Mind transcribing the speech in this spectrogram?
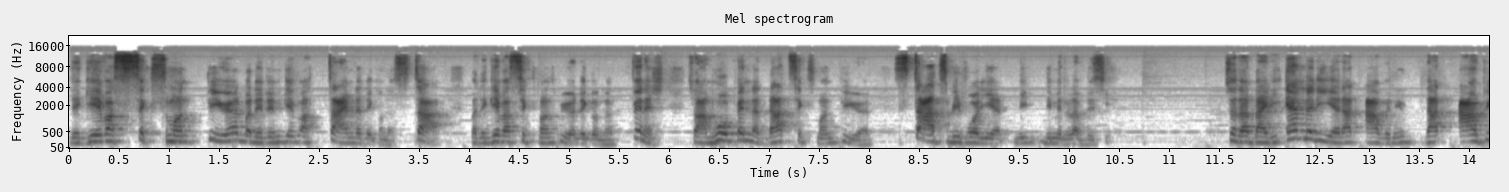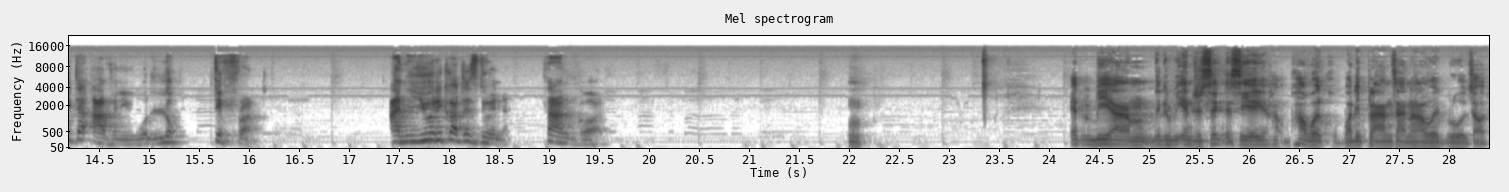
They gave us six month period, but they didn't give us time that they're going to start. But they gave us six month period they're going to finish. So I'm hoping that that six month period starts before the, the, the middle of this year. So that by the end of the year, that avenue, that Ariapita Avenue would look different. And UDeCOTT is doing that. Thank God. it will be um it will be interesting to see how, how it, what the plans and how it rolls out.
